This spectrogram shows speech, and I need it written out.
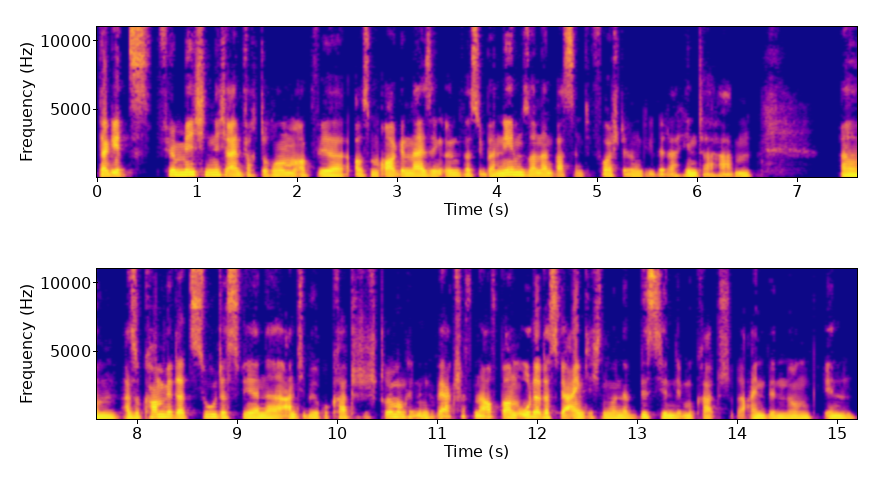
da geht's für mich nicht einfach darum, ob wir aus dem Organizing irgendwas übernehmen, sondern was sind die Vorstellungen, die wir dahinter haben. Ähm, also kommen wir dazu, dass wir eine antibürokratische Strömung in den Gewerkschaften aufbauen oder dass wir eigentlich nur eine bisschen demokratische Einbindung in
